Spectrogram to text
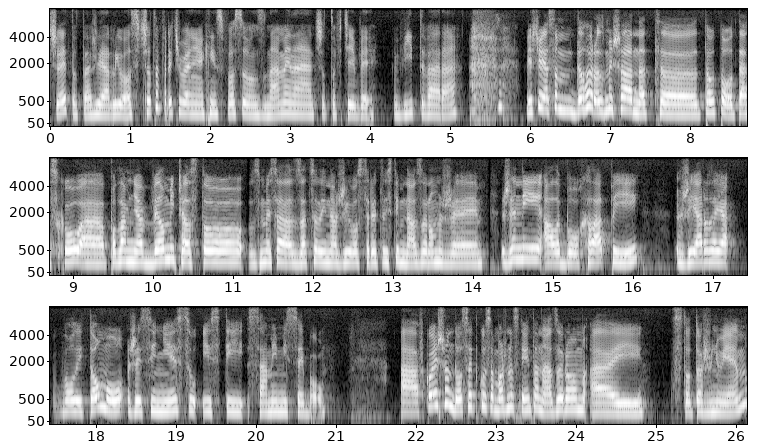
Čo je to tá žiarlivosť? Čo to pre teba nejakým spôsobom znamená? Čo to v tebe vytvára? Vieš čo, ja som dlho rozmýšľala nad uh, touto otázkou a podľa mňa veľmi často sme sa za celý náš život stretli s tým názorom, že ženy alebo chlapí žiarlia kvôli tomu, že si nie sú istí samými sebou. A v konečnom dôsledku sa možno s týmto názorom aj stotožňujem.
